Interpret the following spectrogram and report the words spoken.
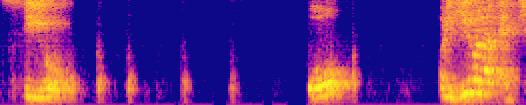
CO O, और ये वाला H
